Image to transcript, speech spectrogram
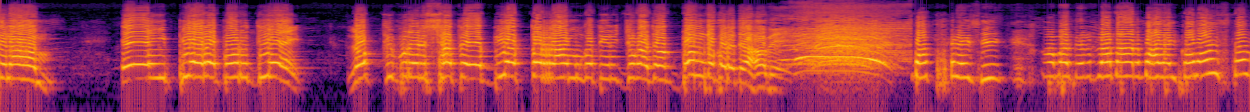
দিলাম। এই পিয়ারেপুর দিয়ে লক্ষ্মীপুরের সাথে বৃহত্তর রামগতির যোগাযোগ বন্ধ করে দেওয়া হবে। ফেলেছি। আমাদের বাবার ভাই অবস্থান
